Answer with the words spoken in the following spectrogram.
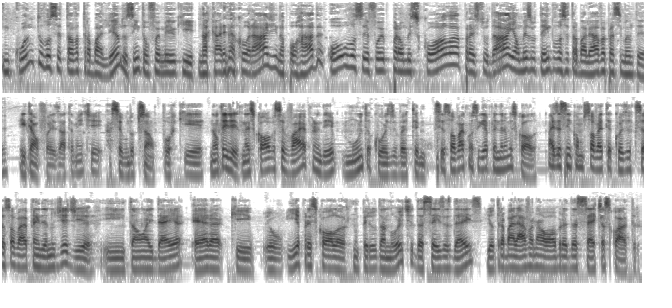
enquanto você estava trabalhando, assim, então foi meio que na cara e na coragem, na porrada, ou você foi para uma escola para estudar e ao mesmo tempo você trabalhava para se manter? Então, foi exatamente a segunda opção, porque não tem jeito, na escola você vai aprender muita coisa, vai ter, você só vai conseguir aprender numa escola. Mas assim como só vai ter coisas que você só vai aprender no dia a dia. E então a ideia era que eu ia para a escola no período da noite, das 6 às 10, e eu trabalhava na obra das 7 às 4.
